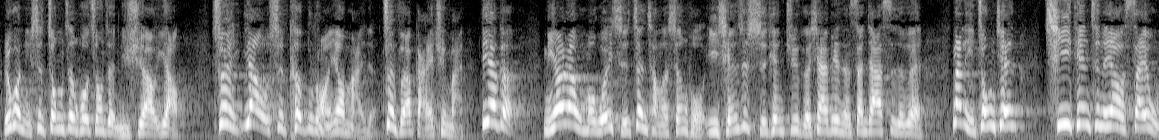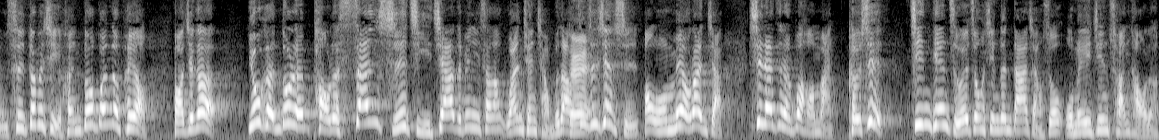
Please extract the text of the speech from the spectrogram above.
如果你是中症或重症，你需要药，所以药是刻不容缓要买的，政府要赶快去买。第二个，你要让我们维持正常的生活，以前是十天居隔，现在变成三加四，对不对？那你中间七天之内要塞五次，对不起，很多观众朋友，宝杰哥。有很多人跑了三十几家的便利商店，完全抢不到，这是现实。哦，我们没有乱讲，现在真的不好买。可是今天指挥中心跟大家讲说，我们已经传好了，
